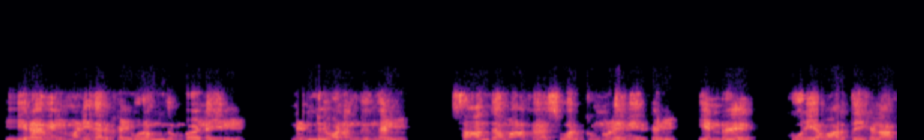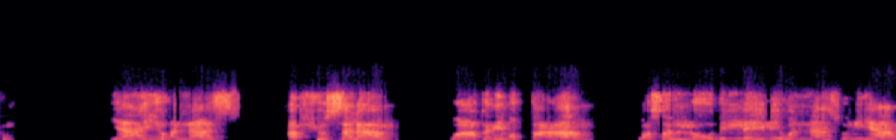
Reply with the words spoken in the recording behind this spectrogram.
இரவில் மனிதர்கள் உறங்கும் வேளையில் நின்று வணங்குங்கள் சாந்தமாக சுவர்க்கும் நுழைவீர்கள் என்று கூறிய வார்த்தைகளாகும். يا أيها الناس أفشوا السلام وأطعموا الطعام وصلوا بالليل والناس نيام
